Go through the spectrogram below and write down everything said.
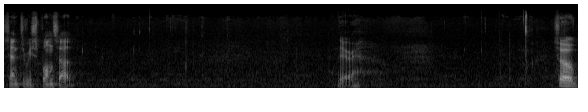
send the response out. There. So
